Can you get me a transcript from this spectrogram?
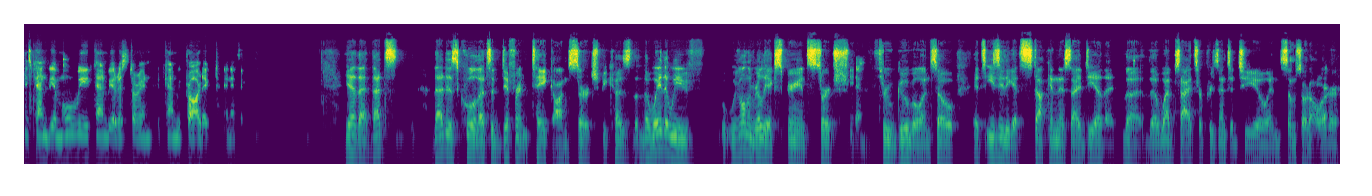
It can be a movie. It can be a restaurant. It can be product anything. Yeah that that's that is cool. That's a different take on search because the, the way that we've we've only really experienced search yeah. through Google, and so it's easy to get stuck in this idea that the the websites are presented to you in some sort of order.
